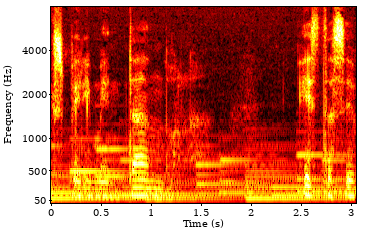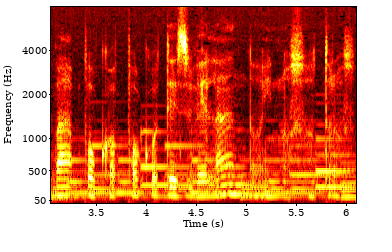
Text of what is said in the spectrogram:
experimentándola esta se va poco a poco desvelando y nosotros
